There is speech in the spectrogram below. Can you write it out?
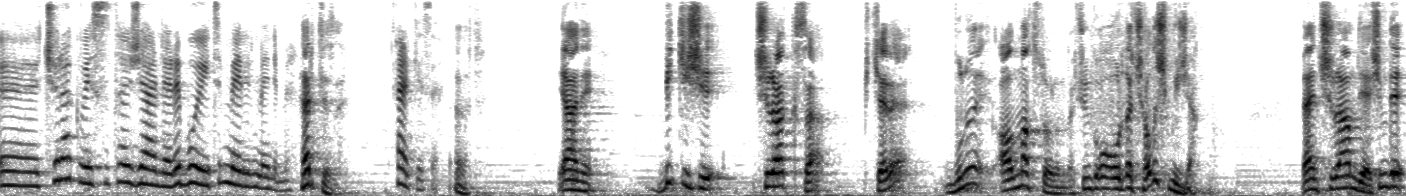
Ee, çırak ve stajyerlere bu eğitim verilmeli mi? Herkese. Herkese. Evet. Yani bir kişi çıraksa bir kere bunu almak zorunda. Çünkü o orada çalışmayacak mı? Ben çırağım diye. Şimdi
